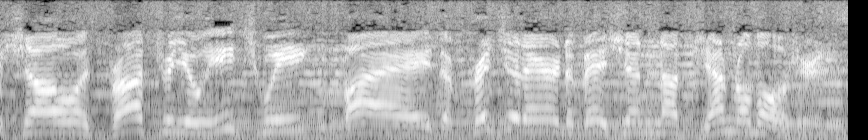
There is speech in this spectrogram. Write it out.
Lum Show is brought to you each week by the Frigidaire division of General Motors,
